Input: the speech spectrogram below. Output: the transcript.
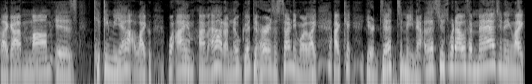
Like, I, mom is kicking me out. Like, well, I am, I'm out. I'm no good to her as a son anymore. Like, I can't, you're dead to me now. That's just what I was imagining. Like,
